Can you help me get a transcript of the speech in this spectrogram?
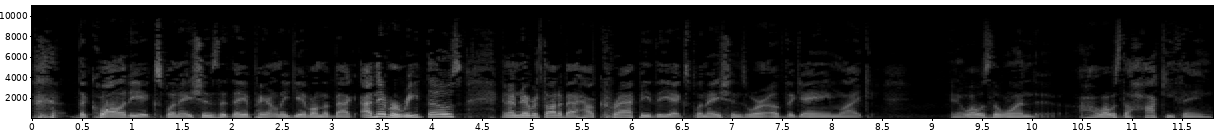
the quality explanations that they apparently give on the back, I never read those, and I've never thought about how crappy the explanations were of the game. Like, you know, what was the one, oh, what was the hockey thing?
